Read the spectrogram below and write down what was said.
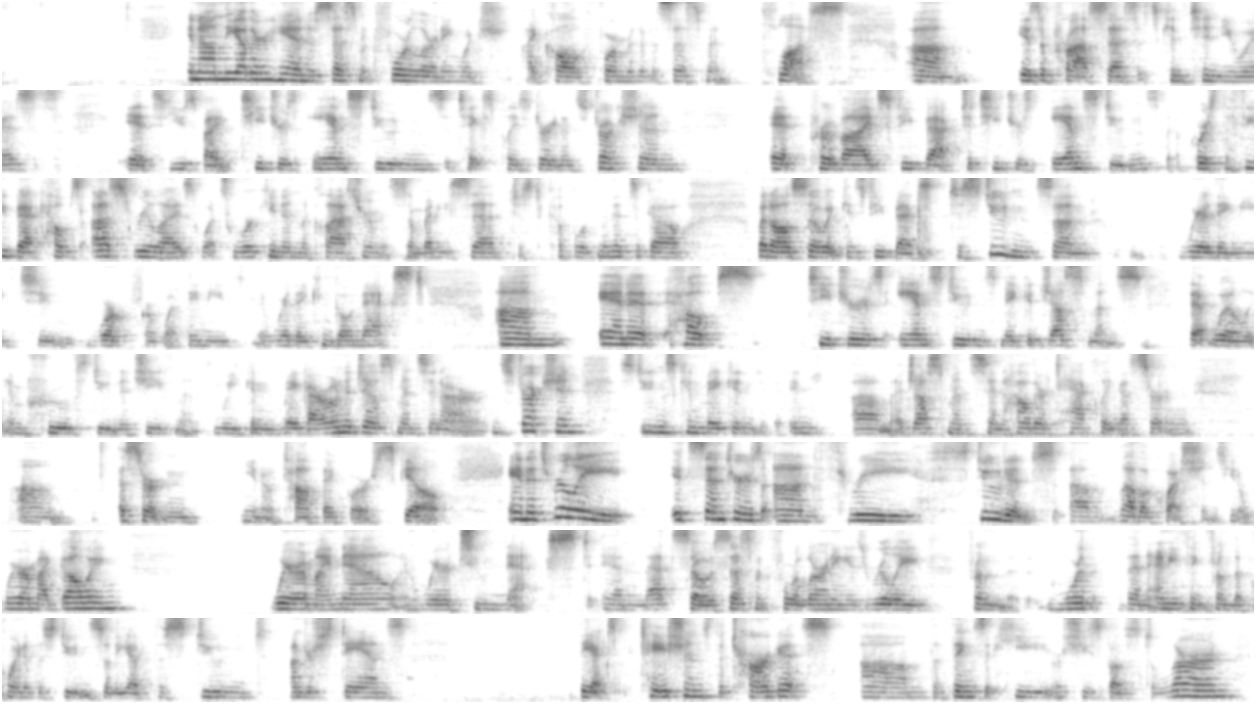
And on the other hand, assessment for learning, which I call formative assessment plus, um, is a process, it's continuous, it's used by teachers and students, it takes place during instruction, it provides feedback to teachers and students. Of course, the feedback helps us realize what's working in the classroom, as somebody said just a couple of minutes ago, but also it gives feedback to students on where they need to work or what they need, where they can go next. Um, and it helps teachers and students make adjustments that will improve student achievement. We can make our own adjustments in our instruction. Students can make in, in, um, adjustments in how they're tackling a certain um, a certain you know topic or skill. And it's really it centers on three student um, level questions. You know, where am I going? Where am I now? And where to next? And that's so assessment for learning is really from more than anything from the point of the student. So the, the student understands the expectations, the targets, um, the things that he or she's supposed to learn,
